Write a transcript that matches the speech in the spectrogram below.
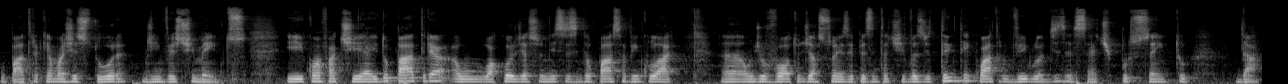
O Pátria que é uma gestora de investimentos. E com a fatia aí do Pátria, o acordo de acionistas então passa a vincular uh, onde o voto de ações representativas de 34,17% da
